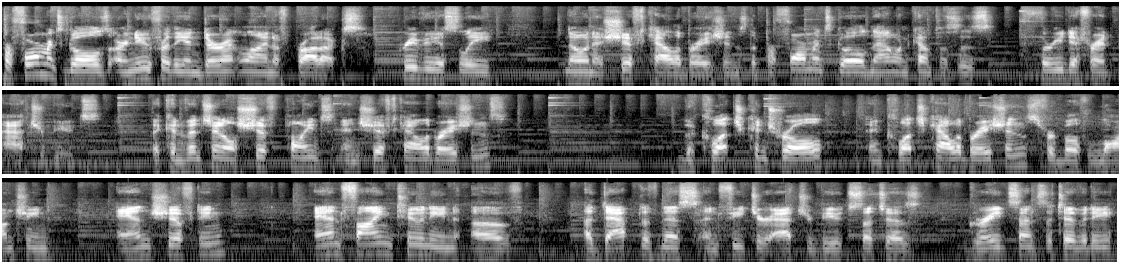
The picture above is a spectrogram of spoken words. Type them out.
Performance goals are new for the Endurant line of products. Previously known as shift calibrations, the performance goal now encompasses three different attributes. The conventional shift points and shift calibrations, the clutch control and clutch calibrations for both launching and shifting, and fine tuning of adaptiveness and feature attributes such as grade sensitivity,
